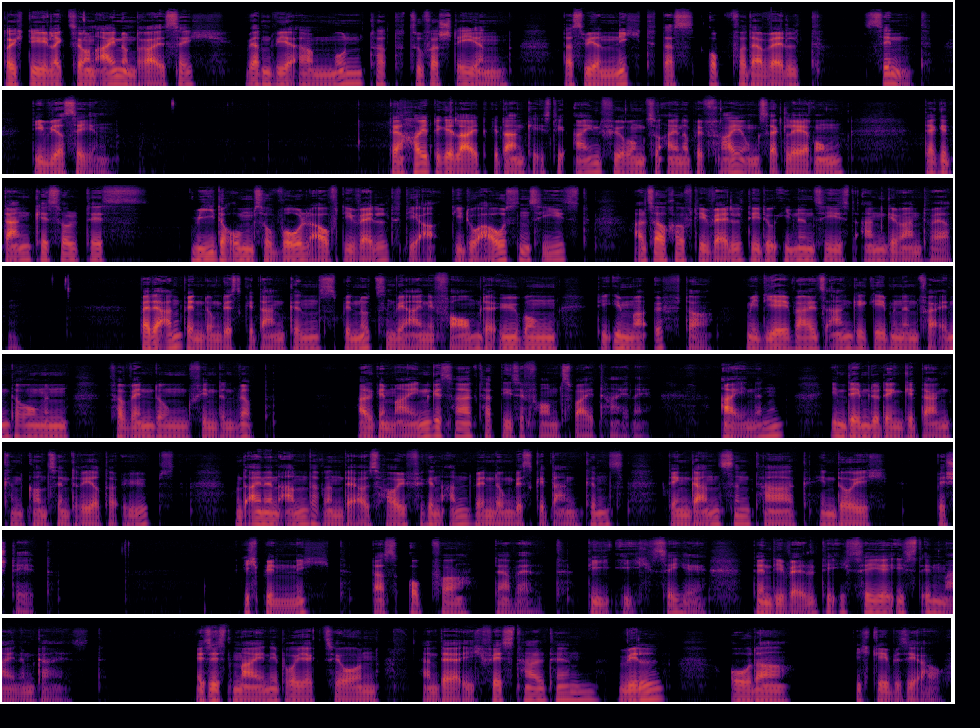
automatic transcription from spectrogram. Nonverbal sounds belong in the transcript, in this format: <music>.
Durch die Lektion 31 werden wir ermuntert zu verstehen, dass wir nicht das Opfer der Welt sind, die wir sehen. Der heutige Leitgedanke ist die Einführung zu einer Befreiungserklärung. Der Gedanke sollte wiederum sowohl auf die Welt, die, die du außen siehst, als auch auf die Welt, die du innen siehst, angewandt werden. Bei der Anwendung des Gedankens benutzen wir eine Form der Übung, die immer öfter mit jeweils angegebenen Veränderungen Verwendung finden wird. Allgemein gesagt hat diese Form zwei Teile. Einen, in dem du den Gedanken konzentrierter übst, und einen anderen, der aus häufigen Anwendung des Gedankens den ganzen Tag hindurch besteht. Ich bin nicht das Opfer der Welt, die ich sehe, denn die Welt, die ich sehe, ist in meinem Geist. Es ist meine Projektion, an der ich festhalten will oder ich gebe sie auf.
